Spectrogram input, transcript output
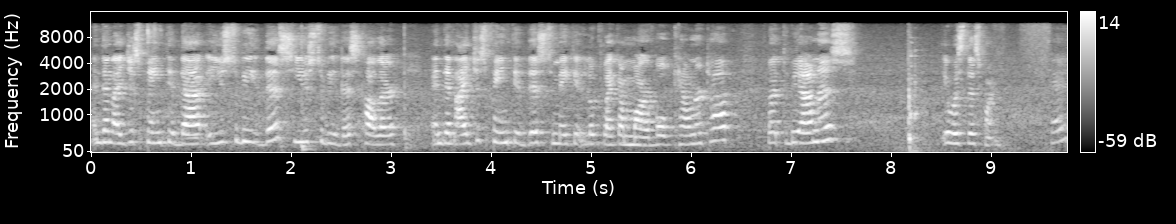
And then I just painted that. It used to be, this used to be this color. And then I just painted this to make it look like a marble countertop. But to be honest, it was this one. Okay?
